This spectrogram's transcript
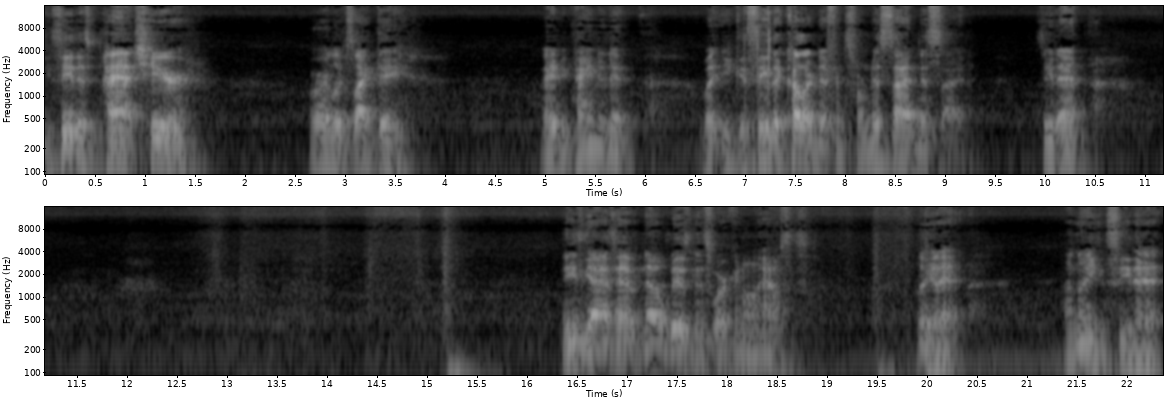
You see this patch here where it looks like they maybe painted it. But you can see the color difference from this side and this side. See that? These guys have no business working on houses. Look at that. I know you can see that.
